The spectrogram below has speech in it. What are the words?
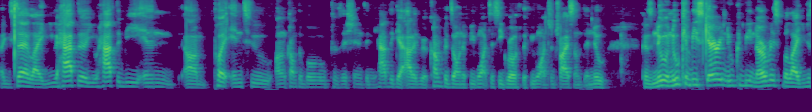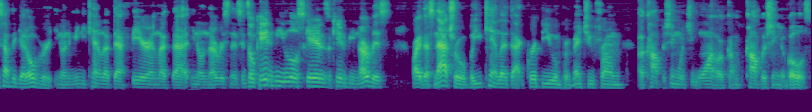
like you said, like you have to you have to be in um put into uncomfortable positions and you have to get out of your comfort zone if you want to see growth, if you want to try something new. Because new new can be scary, new can be nervous, but like you just have to get over it. You know what I mean? You can't let that fear and let that, you know, nervousness. It's okay to be a little scared, it's okay to be nervous right? That's natural, but you can't let that grip you and prevent you from accomplishing what you want or com- accomplishing your goals.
